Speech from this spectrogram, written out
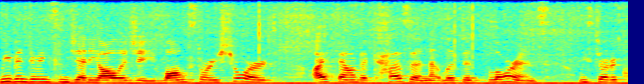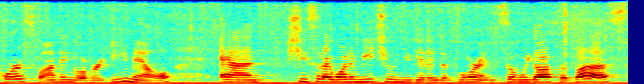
we've been doing some genealogy. Long story short, I found a cousin that lived in Florence. We started corresponding over email, and she said, I want to meet you when you get into Florence. So when we got off the bus,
